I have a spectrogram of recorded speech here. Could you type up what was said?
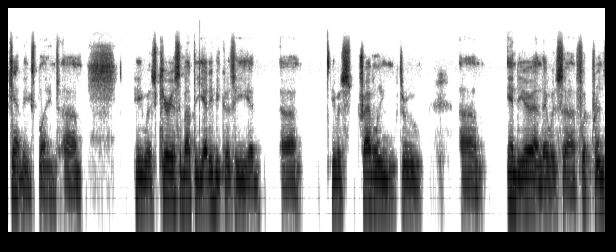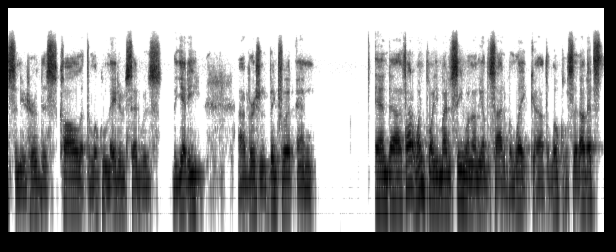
can't be explained. Um, he was curious about the Yeti because he had uh, he was traveling through. Um, India, and there was uh, footprints, and he'd heard this call that the local natives said was the Yeti uh, version of Bigfoot, and and uh, I thought at one point he might have seen one on the other side of a lake. Uh, the locals said, "Oh, that's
